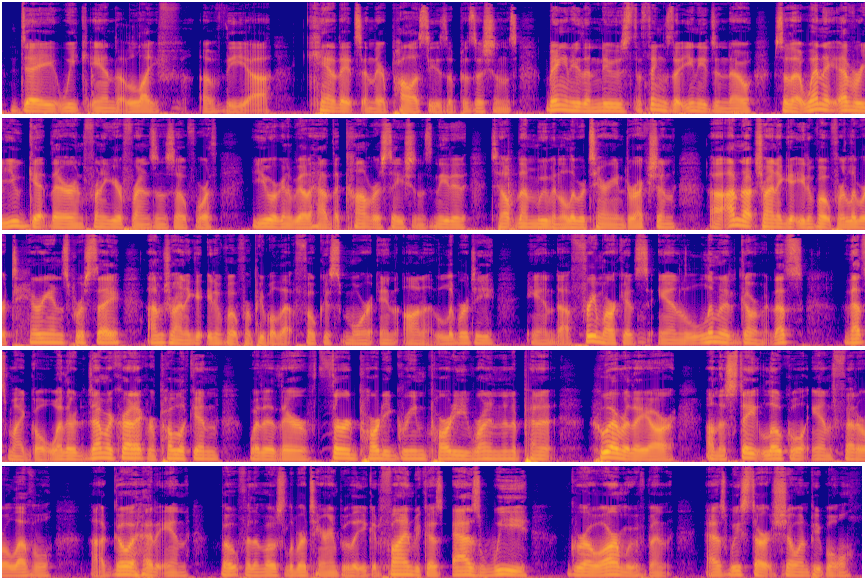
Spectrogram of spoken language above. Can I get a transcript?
day, week, and life of the uh, candidates and their policies of positions, bringing you the news, the things that you need to know, so that whenever you get there in front of your friends and so forth, you are going to be able to have the conversations needed to help them move in a libertarian direction. Uh, I'm not trying to get you to vote for libertarians per se. I'm trying to get you to vote for people that focus more in on liberty and uh, free markets and limited government. That's that's my goal. Whether Democratic, Republican, whether they're third party, Green Party, running independent, whoever they are, on the state, local, and federal level, uh, go ahead and vote for the most libertarian people that you could find because as we grow our movement, as we start showing people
